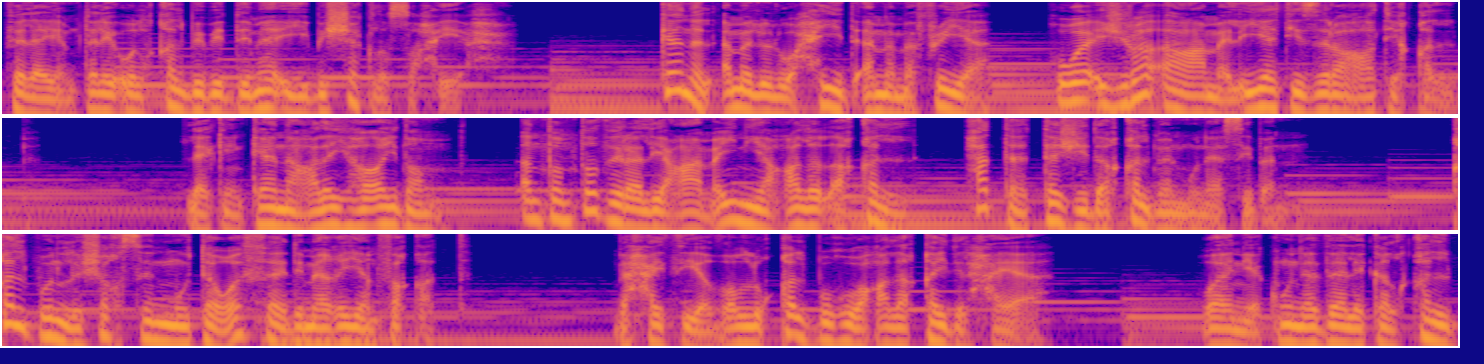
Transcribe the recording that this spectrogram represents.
فلا يمتلئ القلب بالدماء بالشكل الصحيح. كان الأمل الوحيد أمام فريا هو إجراء عملية زراعة قلب. لكن كان عليها أيضا أن تنتظر لعامين على الأقل حتى تجد قلبا مناسبا. قلب لشخص متوفى دماغيا فقط بحيث يظل قلبه على قيد الحياة وأن يكون ذلك القلب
